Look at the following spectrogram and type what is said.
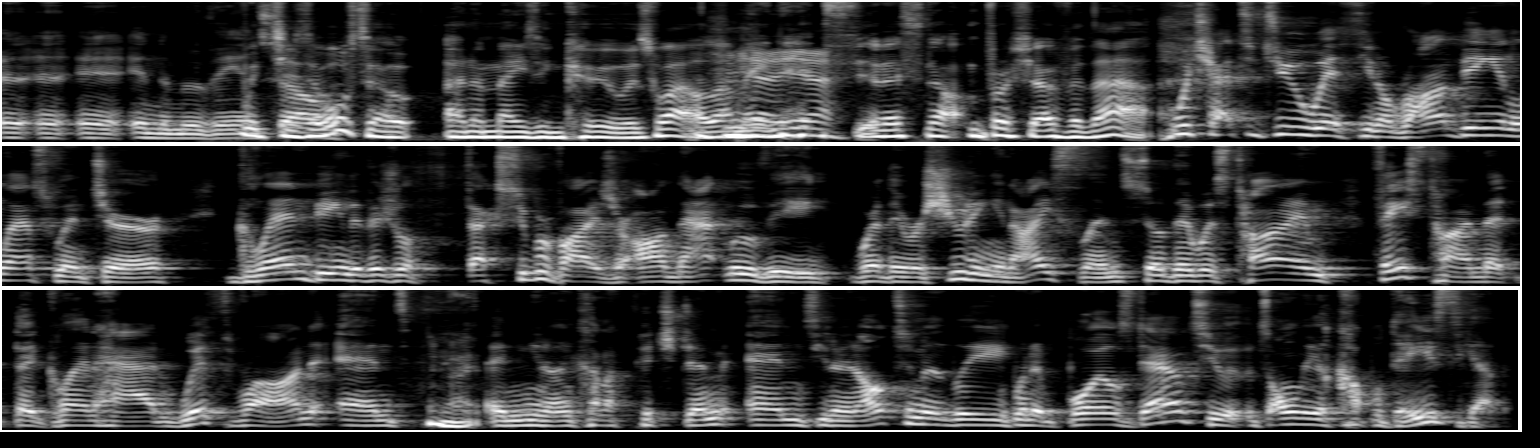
in, in, in the movie, and Which so, is also an amazing coup as well. I Yeah, mean, yeah. It's, let's not brush over that. which had to do with you know Ron being in last winter, Glenn being the visual effects supervisor on that movie where they were shooting in Iceland. So there was time, FaceTime that that Glenn had with Ron and Right. and you know and kind of pitched him. And you know, and ultimately when it boils down to it, it's only a couple days together.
